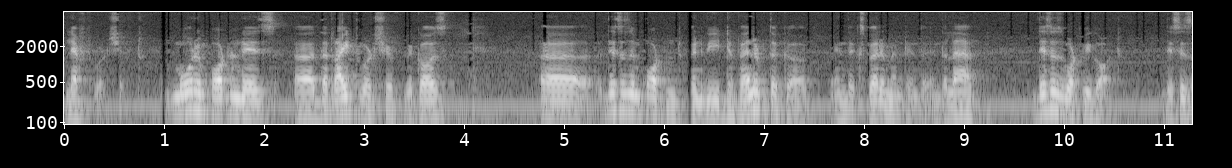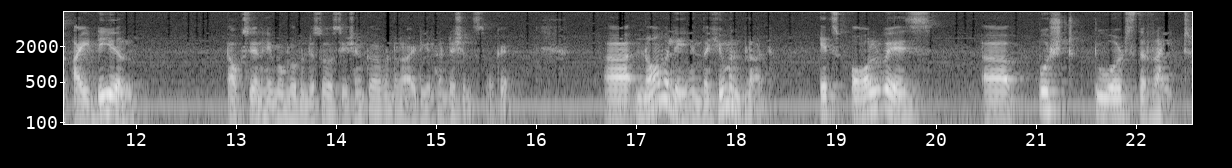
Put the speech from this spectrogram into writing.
leftward shift. More important is uh, the rightward shift because uh, this is important. When we developed the curve in the experiment in the in the lab this is what we got. This is ideal oxygen hemoglobin dissociation curve under ideal conditions okay? Uh, normally in the human blood it's always uh, pushed towards the right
